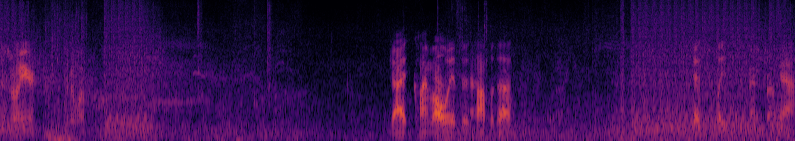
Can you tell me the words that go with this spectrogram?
This right here. Guys, climb all the way up to the top with us. Best place to defend from. Yeah.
